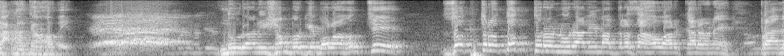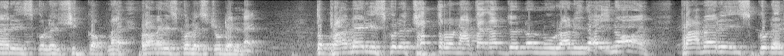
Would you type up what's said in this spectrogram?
জাগাতে হবে। নুরানি সম্পর্কে বলা হচ্ছে যত্র তত্র নুরানি মাদ্রাসা হওয়ার কারণে প্রাইমারি স্কুলের শিক্ষক নাই প্রাইমারি স্কুলের স্টুডেন্ট নাই। তো প্রাইমারি স্কুলের ছাত্র না থাকার জন্য নুরানি দায়ী নয় প্রাইমারি স্কুলের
